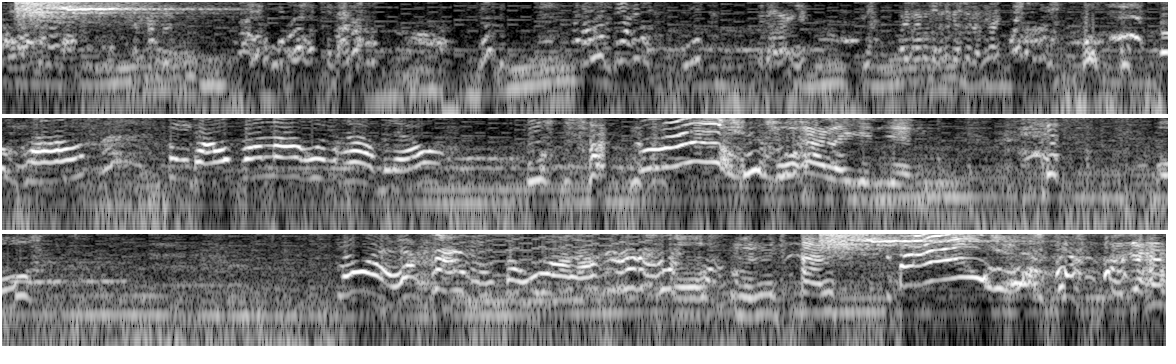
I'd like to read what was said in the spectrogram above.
ถุงเท้าถุงเท้าฟ้าหน้าคนขับแล้วว่าอะไรเย็นๆ โอ้ไม่ไหวแล้วค่ะหนูจะอ้วกแล้วค่ะโอ้เหมือนกันได้ยัง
